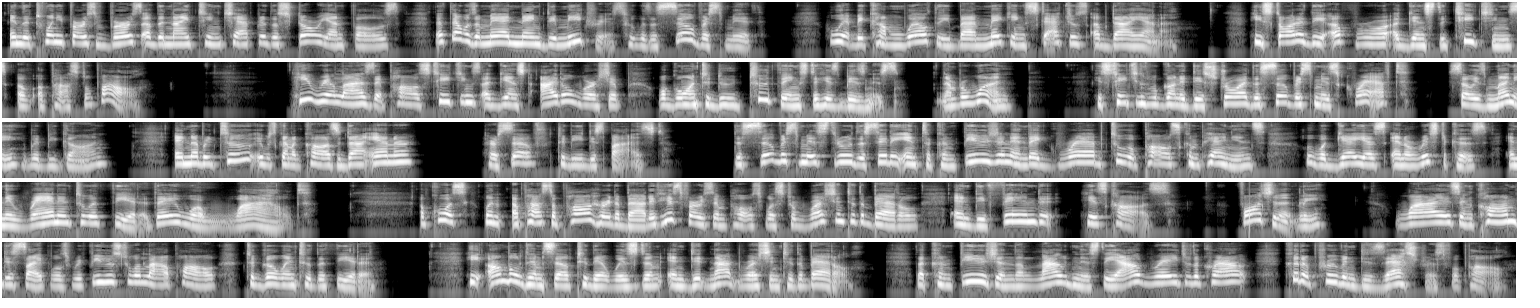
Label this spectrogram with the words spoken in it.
In the 21st verse of the 19th chapter, the story unfolds that there was a man named Demetrius who was a silversmith who had become wealthy by making statues of Diana. He started the uproar against the teachings of Apostle Paul. He realized that Paul's teachings against idol worship were going to do two things to his business. Number one, his teachings were going to destroy the silversmith's craft, so his money would be gone. And number two, it was going to cause Diana herself to be despised. The silversmiths threw the city into confusion and they grabbed two of Paul's companions, who were Gaius and Aristarchus, and they ran into a theater. They were wild. Of course, when Apostle Paul heard about it, his first impulse was to rush into the battle and defend his cause. Fortunately, wise and calm disciples refused to allow Paul to go into the theater. He humbled himself to their wisdom and did not rush into the battle. The confusion, the loudness, the outrage of the crowd could have proven disastrous for Paul.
